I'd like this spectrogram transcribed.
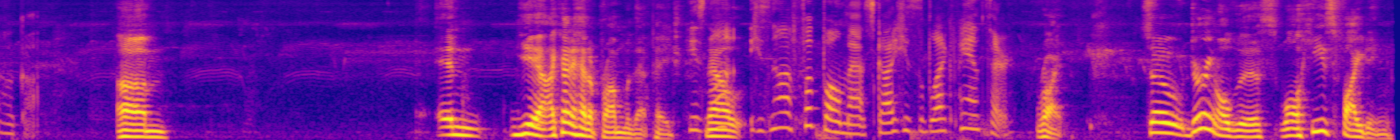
Oh god. Um, and yeah, I kind of had a problem with that page. He's now, not he's not a football mascot, he's the Black Panther. right. So during all this, while he's fighting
